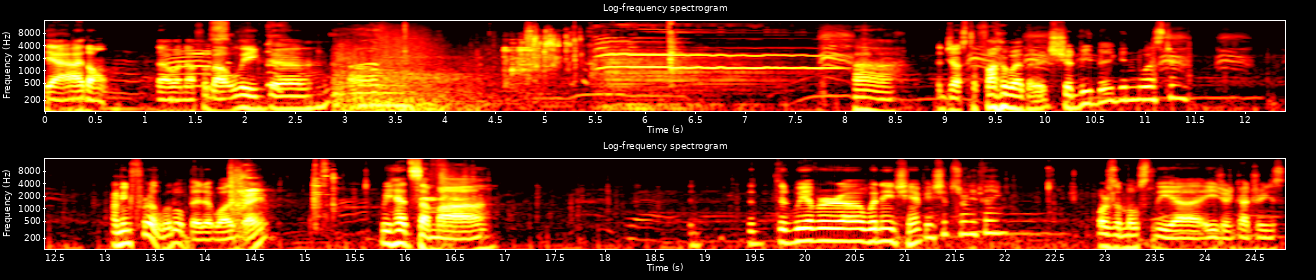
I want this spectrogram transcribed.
Yeah, I don't know enough about League to um, uh, justify whether it should be big in Western. I mean, for a little bit it was, right? We had some, uh... Did, did we ever uh, win any championships or anything? Or is it mostly uh, Asian countries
